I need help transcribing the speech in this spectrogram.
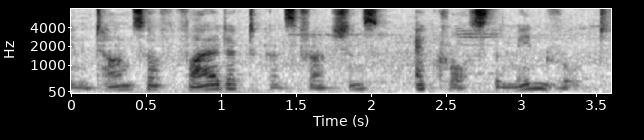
in terms of viaduct constructions across the main road.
